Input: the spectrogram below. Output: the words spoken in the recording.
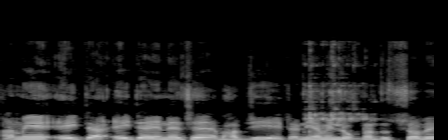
আমি এইটা এইটা এনেছে ভাবছি এটা নিয়ে আমি লোকনাথ উৎসবে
